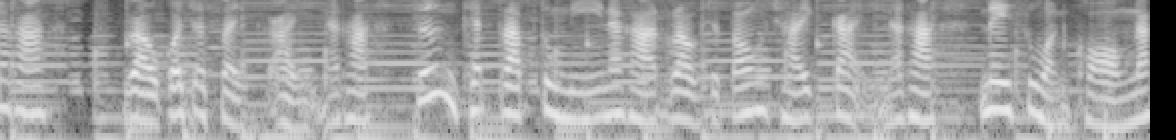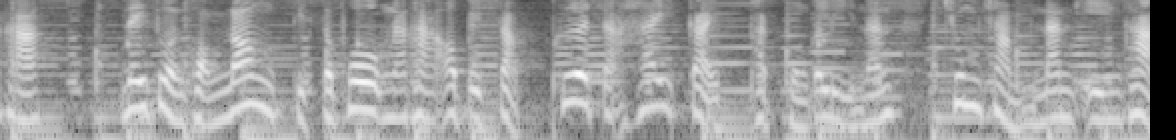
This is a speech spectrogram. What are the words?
นะคะ เราก็จะใส่ไก่นะคะ ซึ่งเคล็ดลับตรงนี้นะคะ เราจะต้องใช้ไก่นะคะ ในส่วนของนะคะ ในส่วนของน่องติดสะโพกนะคะ เอาไปสับเพื่อจะให้ไก่ผัดผงกะหรี่นั้น ชุ่มฉ่ำนั่นเองค่ะ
